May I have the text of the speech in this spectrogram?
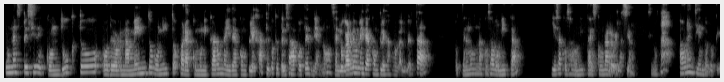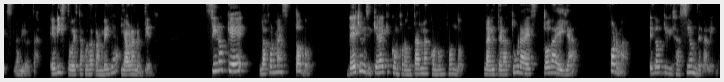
una especie de conducto o de ornamento bonito para comunicar una idea compleja, que es lo que pensaba Potebnia, ¿no? O sea, en lugar de una idea compleja como la libertad, obtenemos una cosa bonita y esa cosa bonita es como una revelación. ¡Ah! ahora entiendo lo que es la libertad. He visto esta cosa tan bella y ahora lo entiendo. Sino que la forma es todo. De hecho, ni siquiera hay que confrontarla con un fondo. La literatura es toda ella forma, es la utilización de la lengua.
